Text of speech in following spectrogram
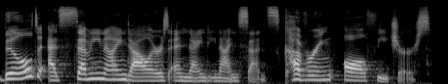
billed at $79.99, covering all features.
